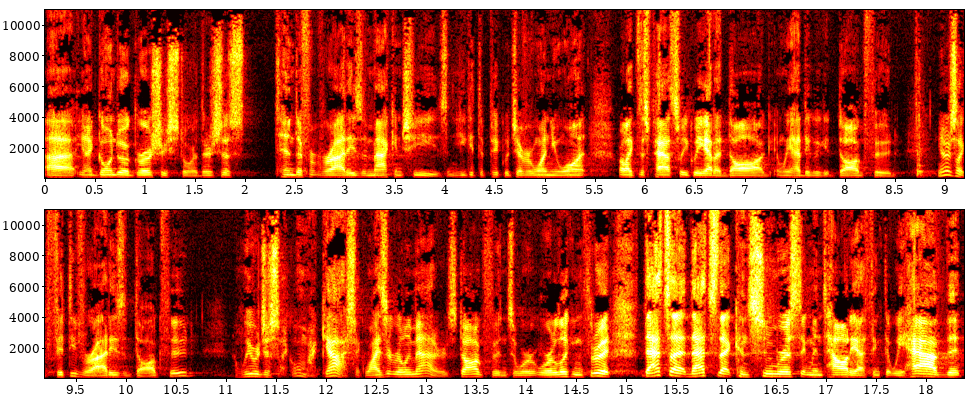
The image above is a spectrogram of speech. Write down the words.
uh, you know, going to a grocery store. There's just 10 different varieties of mac and cheese, and you get to pick whichever one you want. Or like this past week, we got a dog, and we had to go get dog food. You know, there's like 50 varieties of dog food. And we were just like, oh my gosh, like, why does it really matter? It's dog food. And so we're, we're looking through it. That's, a, that's that consumeristic mentality I think that we have that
